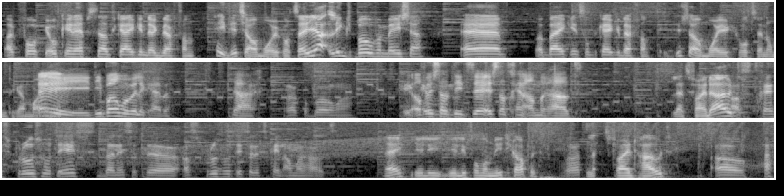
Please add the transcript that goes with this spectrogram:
waar ik vorige keer ook in heb staan te kijken. En dat ik dacht van, hé, hey, dit zou een mooie grot zijn. Ja, linksboven Mesa. Eh, waarbij ik in stond te kijken en dacht van, hey, dit zou een mooie grot zijn om te gaan maken. hey, die bomen wil ik hebben. Daar. Welke bomen? Ik Of is dat, een- niet, eh, is dat geen ander hout? Let's find out. Als het geen sprucewood is, dan is het... eh, als het sprucewood is, dan is het geen ander hout. Nee, jullie, jullie vonden hem niet grappig? Wat? Let's find hout. Oh.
